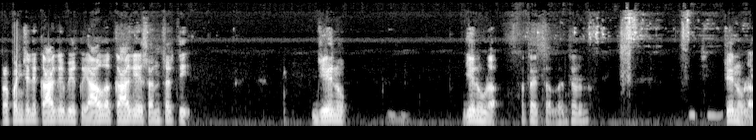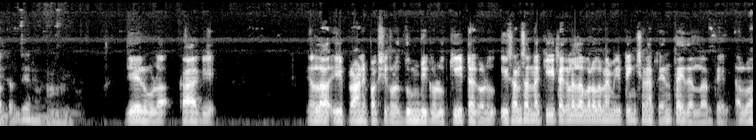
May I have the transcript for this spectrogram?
ಪ್ರಪಂಚದಲ್ಲಿ ಕಾಗೆ ಬೇಕು. ಯಾವ ಕಾಗೆ ಸಂತತಿ? ಜೇನು. ಜೇನು ಹುಳ. ಗೊತ್ತಾಯ್ತಲ್ಲ ಅಂತ ಹೇಳುದು? ಜೇನು ಹುಳ ಅಂತ. ಜೇನು ಹುಳ. ಕಾಗೆ ಎಲ್ಲ ಈ ಪ್ರಾಣಿ ಪಕ್ಷಿಗಳು ದುಂಬಿಗಳು ಕೀಟಗಳು ಈ ಸಣ್ಣ ಸಣ್ಣ ಕೀಟಗಳೆಲ್ಲ ಬರುವಾಗ ನಮಗೆ ಟೆನ್ಷನ್ ಆಗ್ತದೆ. ಎಂತ ಇದೆಲ್ಲ ಅಂತ ಹೇಳಿ ಅಲ್ವಾ?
